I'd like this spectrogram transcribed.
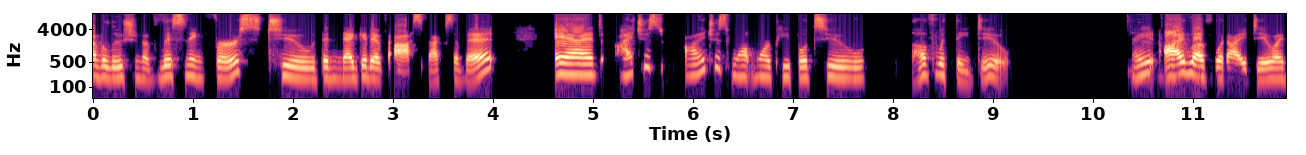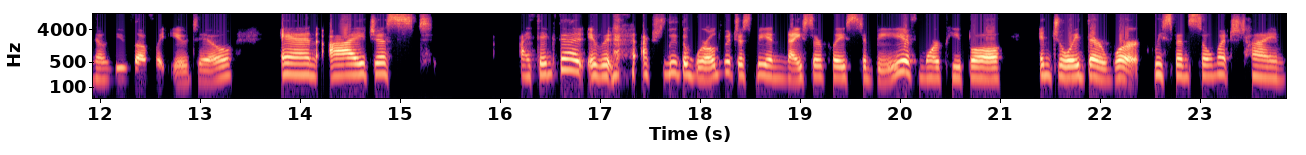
evolution of listening first to the negative aspects of it and i just i just want more people to love what they do right? I love what i do. I know you love what you do. And i just i think that it would actually the world would just be a nicer place to be if more people enjoyed their work. We spend so much time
